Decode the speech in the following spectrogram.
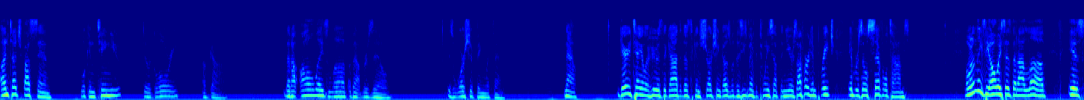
untouched by sin, will continue to the glory of God. That I always love about Brazil is worshiping with them. Now, Gary Taylor, who is the guy that does the construction, goes with us. He's been for 20 something years. I've heard him preach in Brazil several times. And one of the things he always says that I love is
